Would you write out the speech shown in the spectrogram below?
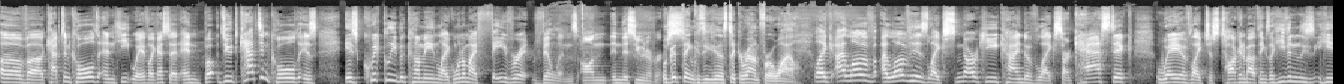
Of uh, Captain Cold and Heatwave, like I said, and but dude, Captain Cold is is quickly becoming like one of my favorite villains on in this universe. well, good thing because he's gonna stick around for a while. Like I love I love his like snarky kind of like sarcastic way of like just talking about things. Like even he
